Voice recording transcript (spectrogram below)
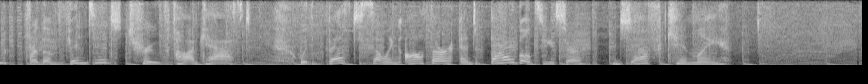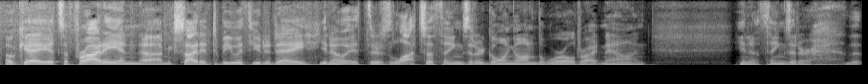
for the Vintage Truth Podcast with best selling author and Bible teacher, Jeff Kinley. Okay, it's a Friday, and uh, I'm excited to be with you today. You know, it, there's lots of things that are going on in the world right now, and you know, things that are the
